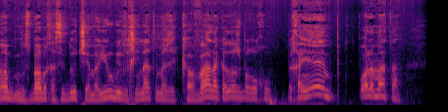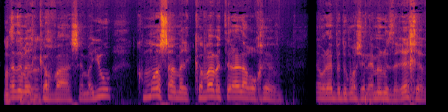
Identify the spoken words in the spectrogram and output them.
מוסבר בחסידות שהם היו בבחינת מרכבה לקדוש ברוך הוא. בחייהם, פה למטה. מה זה? מרכבה? שהם היו כמו שהמרכבה בטלה לרוכב. אולי בדוגמה של ימינו זה רכב.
